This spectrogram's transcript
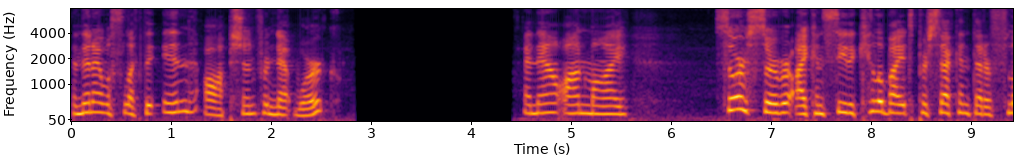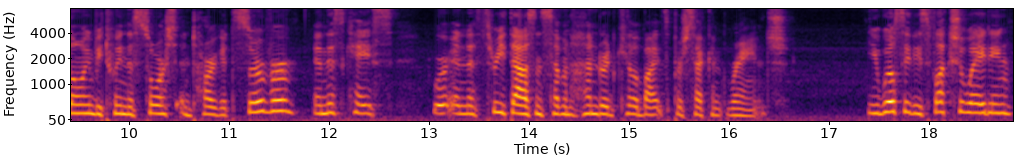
and then I will select the in option for network. And now on my source server, I can see the kilobytes per second that are flowing between the source and target server. In this case, we're in the 3,700 kilobytes per second range. You will see these fluctuating.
